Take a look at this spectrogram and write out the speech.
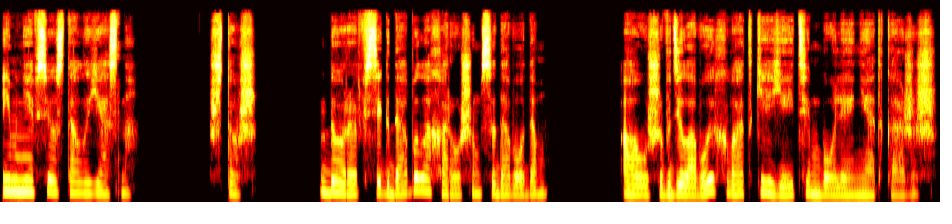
И мне все стало ясно. Что ж, Дора всегда была хорошим садоводом. А уж в деловой хватке ей тем более не откажешь.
